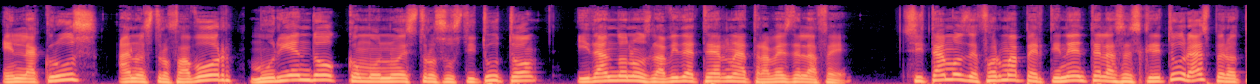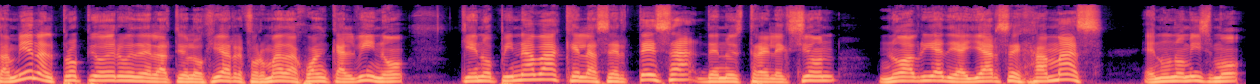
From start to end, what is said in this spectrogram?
en la cruz a nuestro favor, muriendo como nuestro sustituto y dándonos la vida eterna a través de la fe. Citamos de forma pertinente las escrituras, pero también al propio héroe de la teología reformada Juan Calvino, quien opinaba que la certeza de nuestra elección no habría de hallarse jamás en uno mismo,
